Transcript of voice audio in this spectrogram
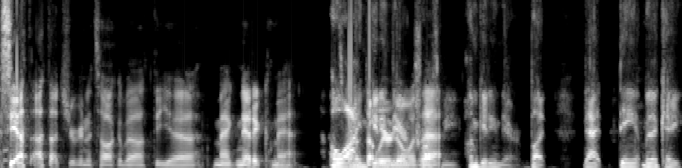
See, I, th- I thought you were going to talk about the uh, magnetic mat. Oh, I'm thought we getting there. Trust that. me, I'm getting there. But that damn okay,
